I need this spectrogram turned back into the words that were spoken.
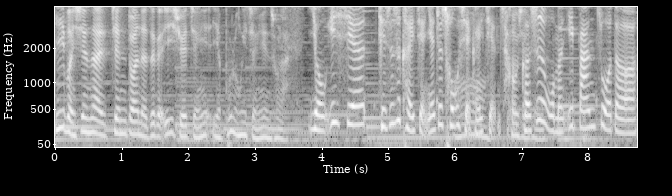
一本、嗯、现在尖端的这个医学检验也不容易检验出来。有一些其实是可以检验，就抽血可以检查。哦、可是我们一般做的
